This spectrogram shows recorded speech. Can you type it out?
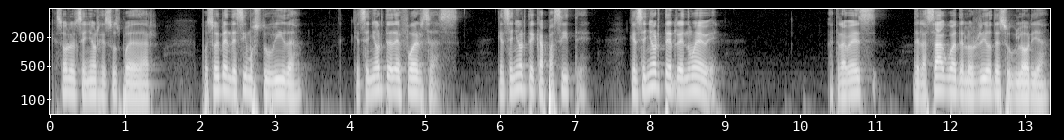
que solo el Señor Jesús puede dar. Pues hoy bendecimos tu vida, que el Señor te dé fuerzas, que el Señor te capacite, que el Señor te renueve a través de las aguas de los ríos de su gloria,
